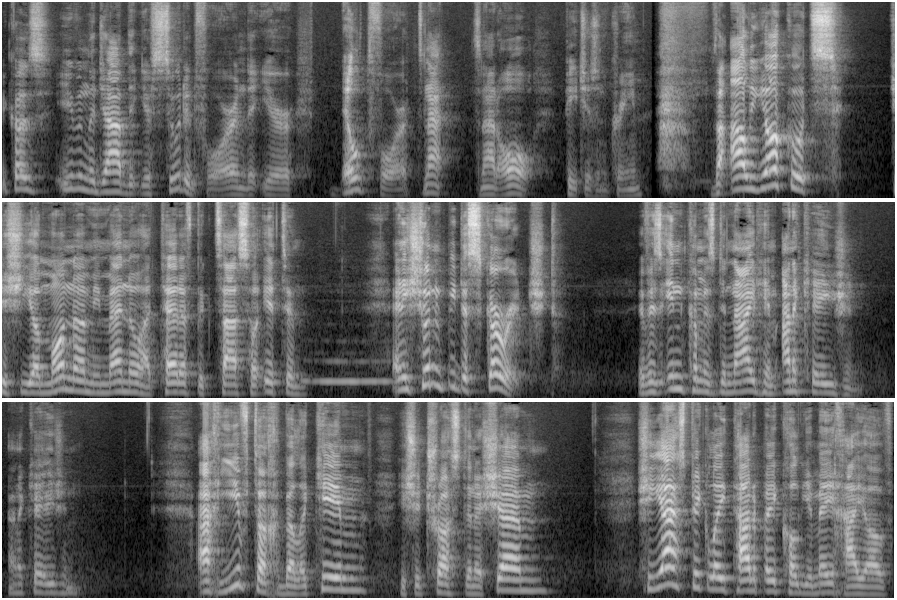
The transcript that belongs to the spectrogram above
Because even the job that you're suited for and that you're built for, it's not, it's not all peaches and cream. V'al yokutz kishiyamona mimeno hateref biktsas ha'itim. And he shouldn't be discouraged if his income is denied him on occasion. On occasion. Ach yivtach belakim, he should trust in Hashem. Shiyaspik le tarpe kol yemei chayav,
